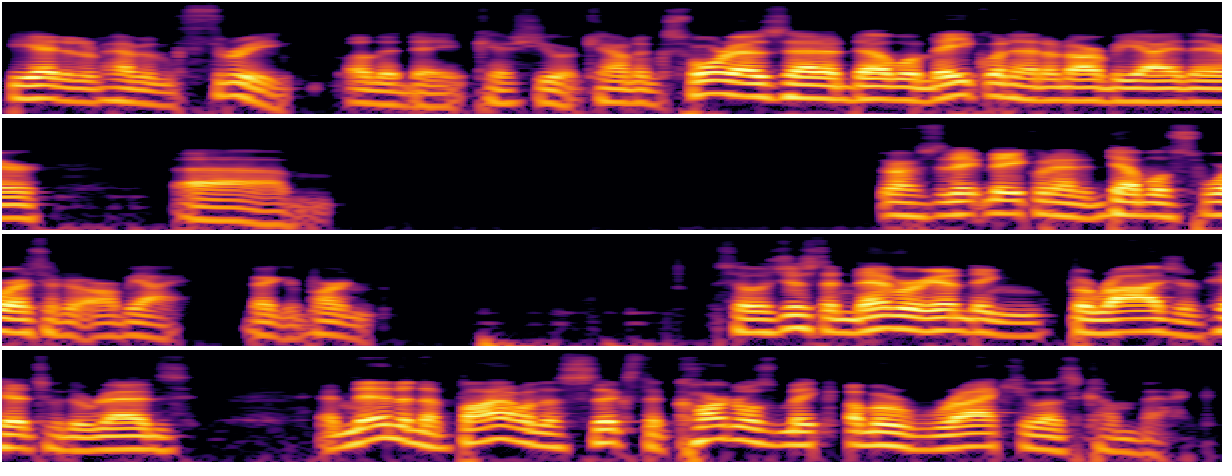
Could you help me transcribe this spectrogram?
he ended up having three on the day, in case you were counting. Suarez had a double. Naquin had an RBI there. Um, Naquin had a double. Suarez had an RBI. Beg your pardon. So it was just a never-ending barrage of hits for the Reds. And then in the bottom of the sixth, the Cardinals make a miraculous comeback.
